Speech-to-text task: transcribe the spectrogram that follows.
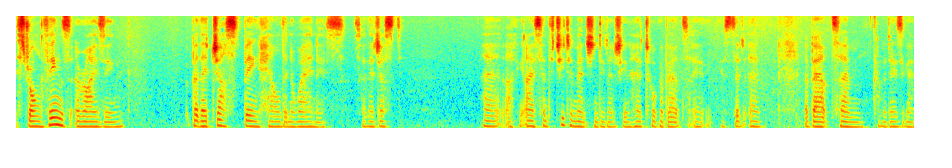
strong things arising, but they're just being held in awareness. So they're just uh, I think Ayya Santacitta mentioned it actually in her talk about uh, uh, about um, a couple of days ago.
